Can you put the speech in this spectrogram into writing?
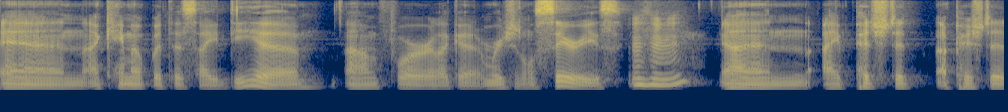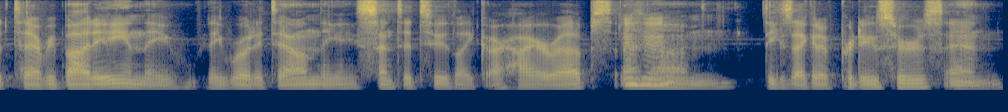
and I came up with this idea um, for like an original series Mhm. and I pitched it I pitched it to everybody and they they wrote it down they sent it to like our higher ups and Mhm. um, the executive producers and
